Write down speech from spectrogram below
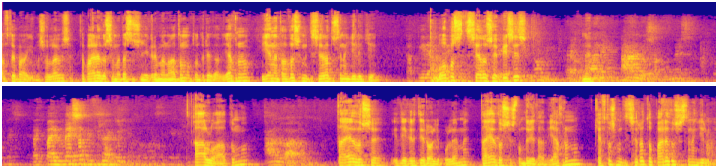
αυτό είπα και μεσολάβησε, τα παρέδωσε μετά στο συγκεκριμένο άτομο, τον 32χρονο, για να τα δώσει με τη σειρά του στην Αγγελική. Όπως τη έδωσε επίσης. Ναι. Άλλος από μέσα. Θα έχει πάρει μέσα από τη φυλακή. Άλλο άτομο. Άλλο άτομο. Τα έδωσε, η διακριτή ρόλη που λέμε, τα έδωσε στον 32χρονο και αυτός με τη σειρά το παρέδωσε στην Αγγελική.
